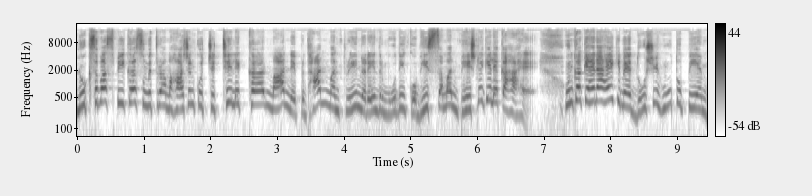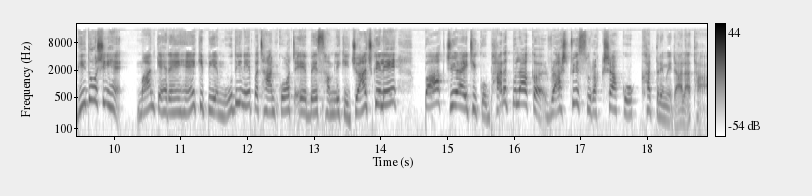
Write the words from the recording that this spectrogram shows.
लोकसभा स्पीकर सुमित्रा महाजन को चिट्ठी लिखकर मान ने प्रधानमंत्री नरेंद्र मोदी को भी समन भेजने के लिए कहा है। उनका कहना है कि मैं दोषी हूँ तो पीएम भी दोषी हैं। मान कह रहे हैं कि पीएम मोदी ने पठानकोट एयरबेस हमले की जाँच के लिए पाक जेआईटी को भारत बुलाकर राष्ट्रीय सुरक्षा को खतरे में डाला था।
